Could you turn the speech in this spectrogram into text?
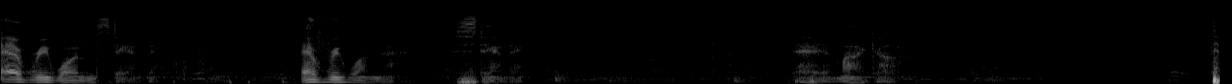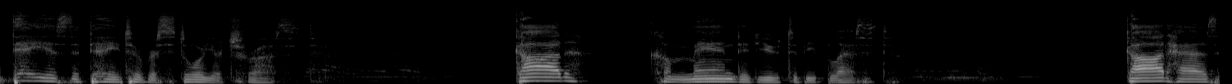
Everyone standing. Everyone standing. Hey, my God. Today is the day to restore your trust. God commanded you to be blessed. God has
